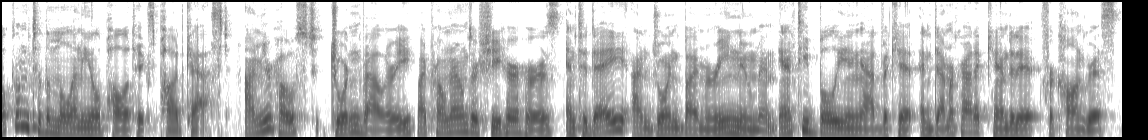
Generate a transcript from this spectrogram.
Welcome to the Millennial Politics Podcast. I'm your host, Jordan Valerie. My pronouns are she, her, hers, and today I'm joined by Marie Newman, anti bullying advocate and Democratic candidate for Congress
